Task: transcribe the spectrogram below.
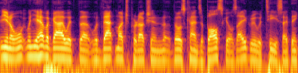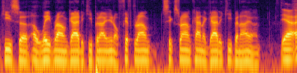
you know, when you have a guy with uh, with that much production, th- those kinds of ball skills, I agree with Tease. I think he's a, a late round guy to keep an eye. You know, fifth round, sixth round kind of guy to keep an eye on. Yeah, I,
